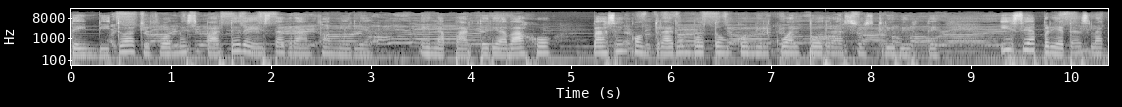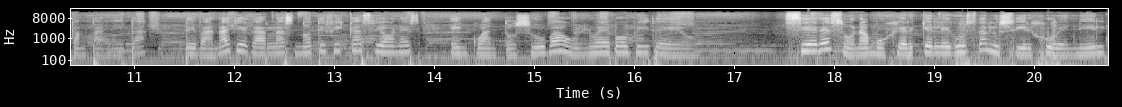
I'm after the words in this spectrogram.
Te invito a que formes parte de esta gran familia. En la parte de abajo vas a encontrar un botón con el cual podrás suscribirte y si aprietas la campanita te van a llegar las notificaciones en cuanto suba un nuevo video. Si eres una mujer que le gusta lucir juvenil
